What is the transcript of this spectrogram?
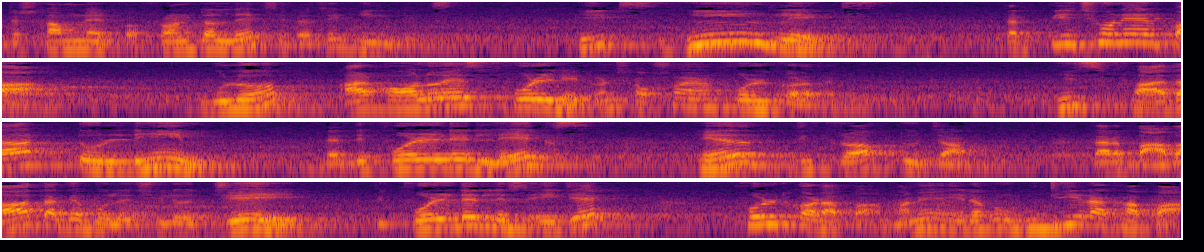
এটা সামনের পা ফ্রন্টাল লেগস এটা হচ্ছে hind legs it's hind legs তার পেছনের পা গুলো আর অলওয়েজ ফোল্ডেড মানে সবসময় ফোল্ড করা থাকে। His father told him that the folded legs help the frog to jump তার বাবা তাকে বলেছিল, যে দি ফোল্ডেড লেগস এই যে ফোল্ড করা পা মানে এরকম গুটিয়ে রাখা পা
